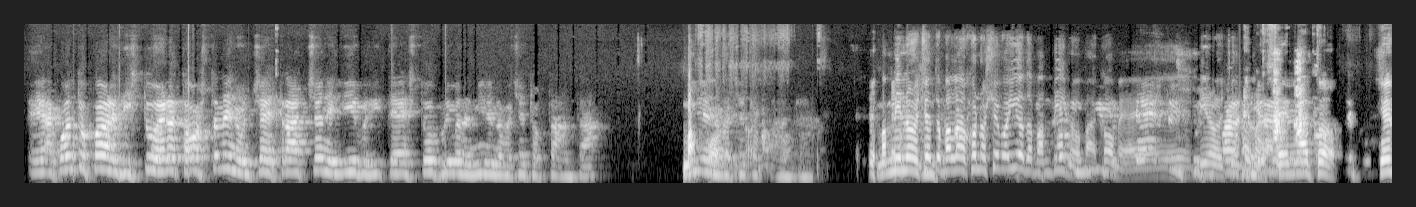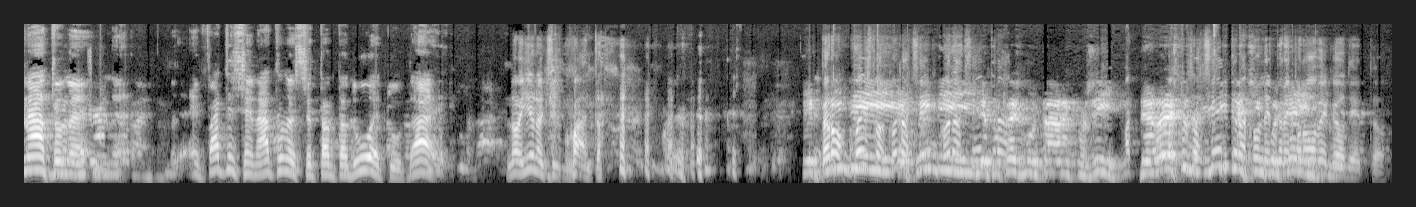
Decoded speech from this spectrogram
eh, a quanto pare di Sto Eratostene non c'è traccia nel libro di testo prima del 1980. Ma 1980. Ma 1900, ma lo conoscevo io da bambino, ma come? Eh, 1900... ma sei nato, sei nato nel, infatti sei nato nel 72 tu, dai. No, io nel 50. E Però quindi, questo cosa quindi cosa le potrei smontare così. Ma, Del resto ma cosa c'entra con le tre prove che ho detto?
